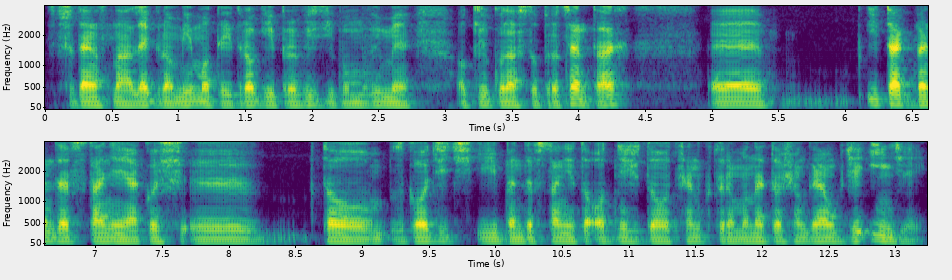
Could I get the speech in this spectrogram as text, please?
sprzedając na Allegro, mimo tej drogiej prowizji, bo mówimy o kilkunastu procentach, e, i tak będę w stanie jakoś e, to zgodzić i będę w stanie to odnieść do cen, które monety osiągają gdzie indziej.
